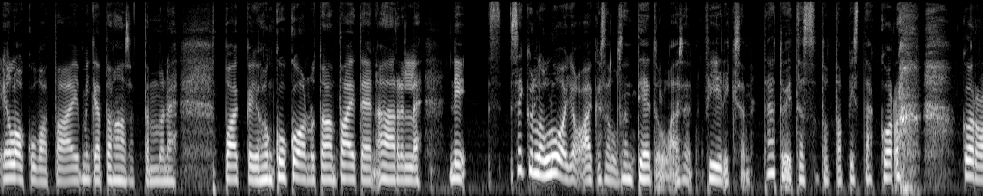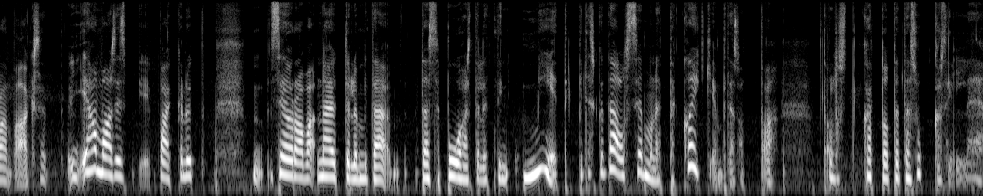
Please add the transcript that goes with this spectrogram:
elokuva tai mikä tahansa tämmöinen paikka, johon kokoonnutaan taiteen äärelle, niin se kyllä luo jo aika sellaisen tietynlaisen fiiliksen. Täytyy itse asiassa tota, pistää kor- korvan taakse. Ihan vaan siis vaikka nyt seuraava näyttely, mitä tässä puuhastelet, niin mieti, pitäisikö tämä olla semmoinen, että kaikkien pitäisi ottaa, katsoa tätä sukka silleen.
